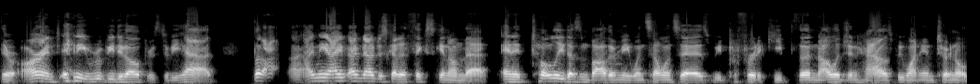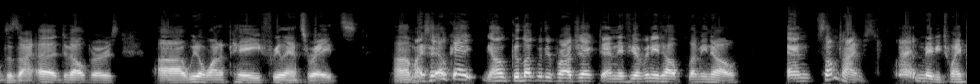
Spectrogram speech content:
there aren't any Ruby developers to be had. But I, I mean, I, have now just got a thick skin on that. And it totally doesn't bother me when someone says we'd prefer to keep the knowledge in house. We want internal design, uh, developers. Uh, we don't want to pay freelance rates. Um, I say, okay, you know, good luck with your project. And if you ever need help, let me know. And sometimes, eh, maybe 20%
